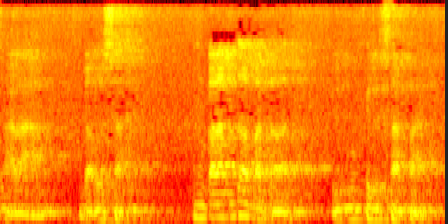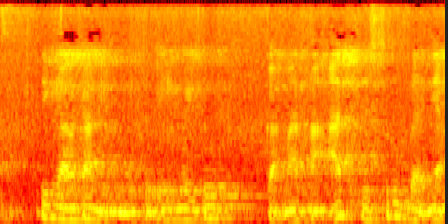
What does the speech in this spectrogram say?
kalam. Enggak usah. Ilmu kalam itu apa tuh ilmu filsafat. Tinggalkan ilmu itu. Ilmu itu gak manfaat justru banyak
